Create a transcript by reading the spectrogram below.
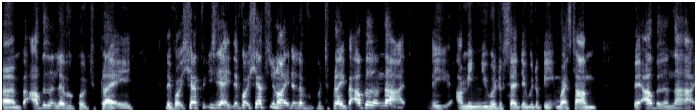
um, but other than Liverpool to play, they've got Sheffield. Yeah, they've got Sheffield United and Liverpool to play. But other than that, they, I mean, you would have said they would have beaten West Ham. But other than that,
